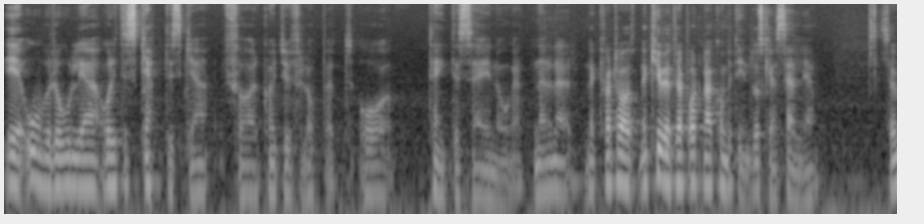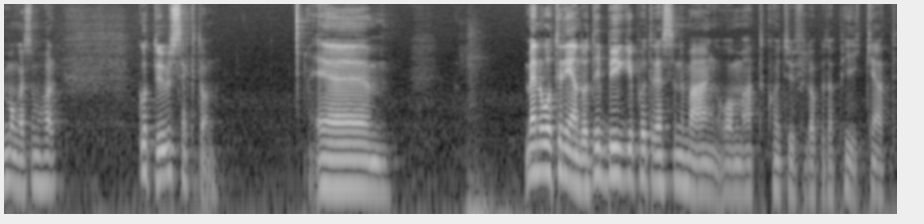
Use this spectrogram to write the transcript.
är oroliga och lite skeptiska för konjunkturförloppet och tänkte sig nog att när, när, när, när Q1-rapporterna har kommit in, då ska jag sälja. Så det är många som har gått ur sektorn. Ehm, men återigen då, det bygger på ett resonemang om att konjunkturförloppet har pikat.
